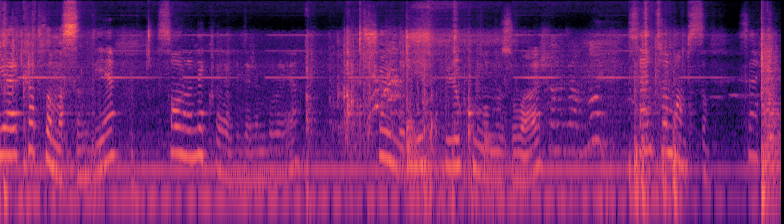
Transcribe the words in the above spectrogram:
yer kaplamasın diye. Sonra ne koyabilirim buraya? Şöyle bir lokumumuz var. Sen tamamsın. Sen şöyle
